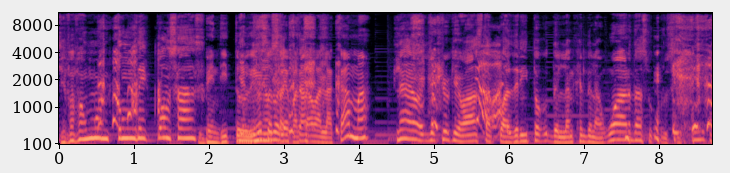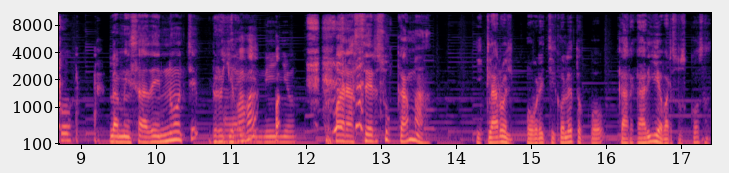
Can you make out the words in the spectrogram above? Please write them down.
llevaba un montón de cosas. Bendito Dios, solo le faltaba la cama. Claro, yo creo que va hasta cuadrito del ángel de la guarda, su crucifijo, la mesa de noche, pero llevaba para hacer su cama. Y claro, el pobre chico le tocó cargar y llevar sus cosas.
